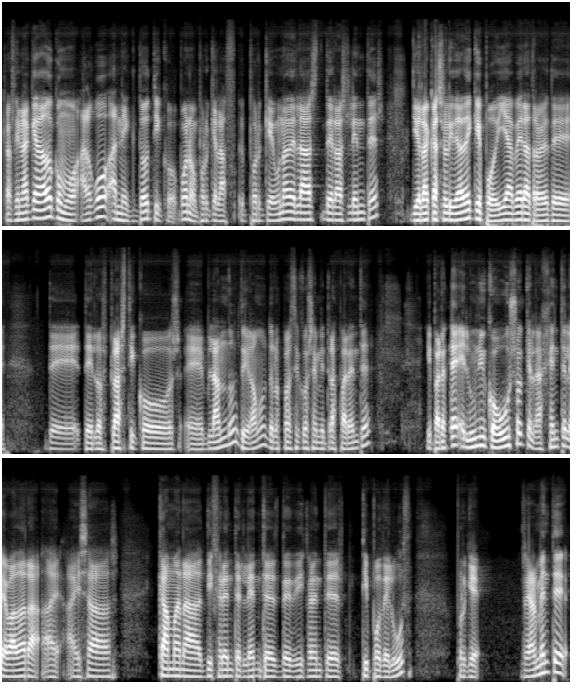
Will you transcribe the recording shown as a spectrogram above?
que al final ha quedado como algo anecdótico. Bueno, porque, la, porque una de las, de las lentes dio la casualidad de que podía ver a través de, de- de los plásticos eh, blandos, digamos, de los plásticos semitransparentes, y parece el único uso que la gente le va a dar a, a- a esas cámaras, diferentes lentes de diferentes tipos de luz, porque realmente,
